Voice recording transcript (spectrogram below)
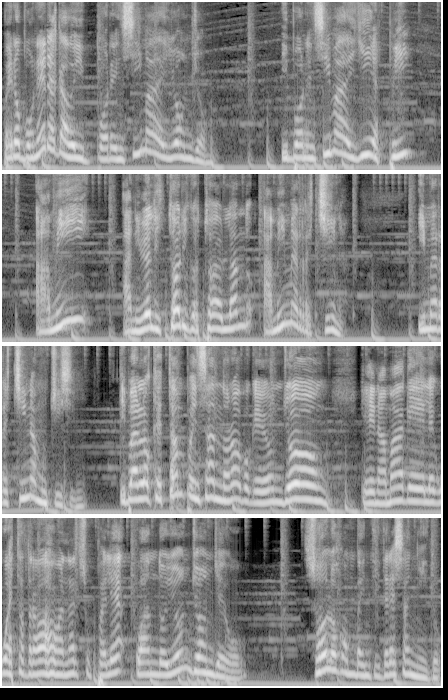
Pero poner a Khabib por encima de John John y por encima de GSP, a mí, a nivel histórico estoy hablando, a mí me rechina. Y me rechina muchísimo. Y para los que están pensando, no, porque John John, que nada más que le cuesta trabajo ganar sus peleas, cuando John John llegó solo con 23 añitos,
